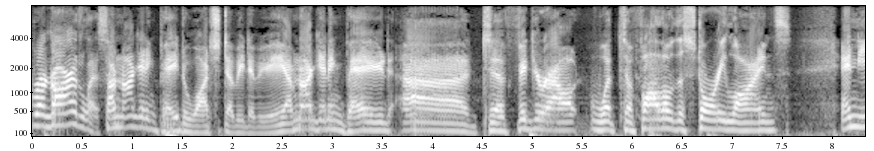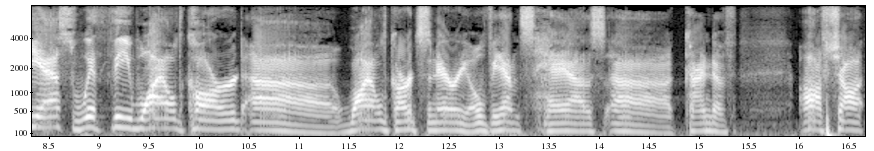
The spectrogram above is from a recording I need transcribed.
regardless, I'm not getting paid to watch WWE. I'm not getting paid uh, to figure out what to follow the storylines. And yes, with the wild card, uh, wild card scenario, Vince has uh, kind of offshot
